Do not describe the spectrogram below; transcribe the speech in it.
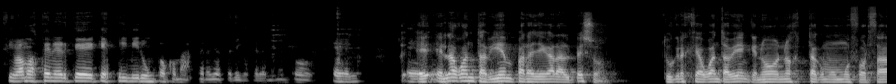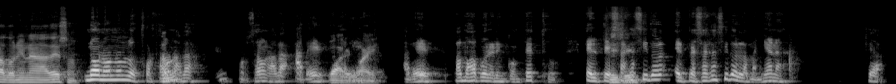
si vamos a tener que, exprimir un poco más, pero yo te digo que de momento él... Eh, ¿Él aguanta bien para llegar al peso? ¿Tú crees que aguanta bien, que no, no está como muy forzado ni nada de eso? No, no, no, no, forzado nada. Forzado nada. A ver, guay, guay. A ver, vamos a poner en contexto. El pesaje, Ha, sido, el pesaje ha sido en la mañana. O sea,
